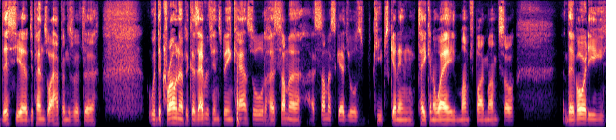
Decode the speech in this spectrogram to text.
this year. Depends what happens with the with the corona because everything's being cancelled. Her summer her summer schedules keeps getting taken away month by month. So they've already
